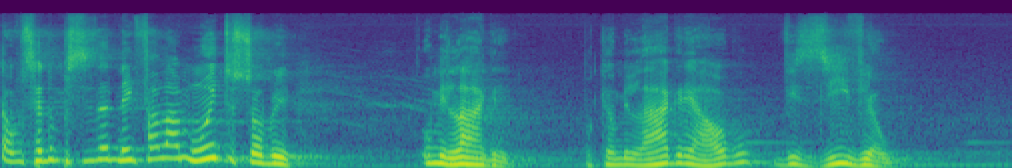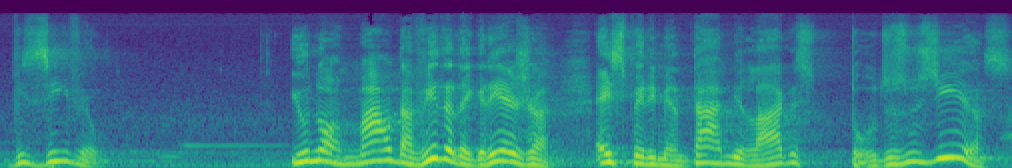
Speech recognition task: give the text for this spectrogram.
Então você não precisa nem falar muito sobre o milagre, porque o milagre é algo visível. Visível. E o normal da vida da igreja é experimentar milagres todos os dias.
